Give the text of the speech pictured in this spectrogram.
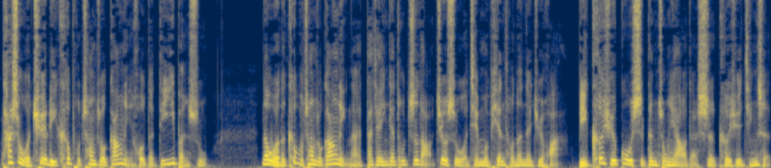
它是我确立科普创作纲领后的第一本书。那我的科普创作纲领呢，大家应该都知道，就是我节目片头的那句话：比科学故事更重要的是科学精神。《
